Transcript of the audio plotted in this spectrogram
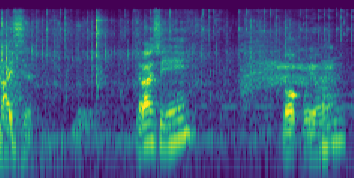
나이스 11시 먹었고요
